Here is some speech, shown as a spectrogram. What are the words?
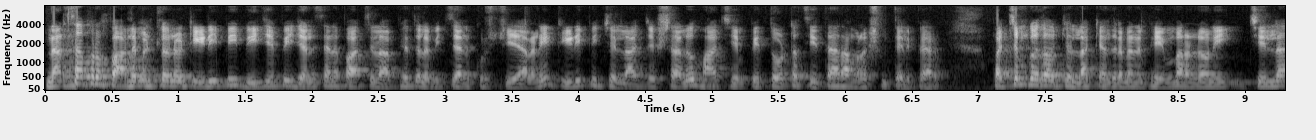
నర్సాపురం పార్లమెంట్లోని టీడీపీ బీజేపీ జనసేన పార్టీల అభ్యర్థుల విజయాన్ని కృషి చేయాలని టీడీపీ జిల్లా అధ్యక్షులు మాజీ ఎంపీ తోట సీతారామలక్ష్మి తెలిపారు. పశ్చిమ గోదావరి జిల్లా కేంద్రమైన భీమవరంలోని జిల్లా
